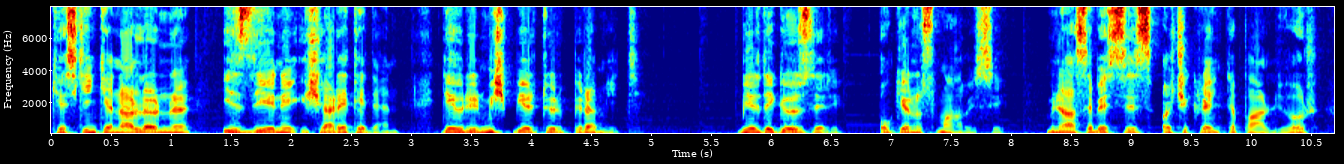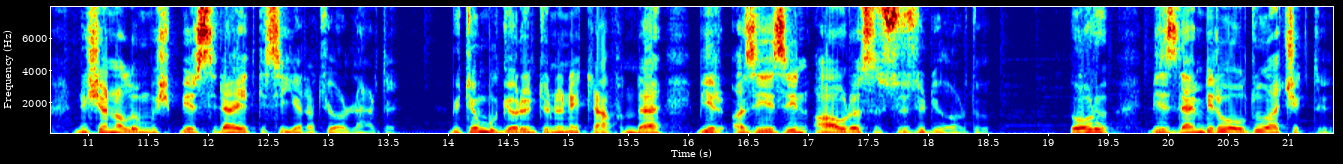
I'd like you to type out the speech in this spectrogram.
Keskin kenarlarını izleyeni işaret eden devrilmiş bir tür piramit. Bir de gözleri, okyanus mavisi. Münasebetsiz açık renkte parlıyor, nişan alınmış bir silah etkisi yaratıyorlardı. Bütün bu görüntünün etrafında bir azizin aurası süzülüyordu. Doğru, bizden biri olduğu açıktı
